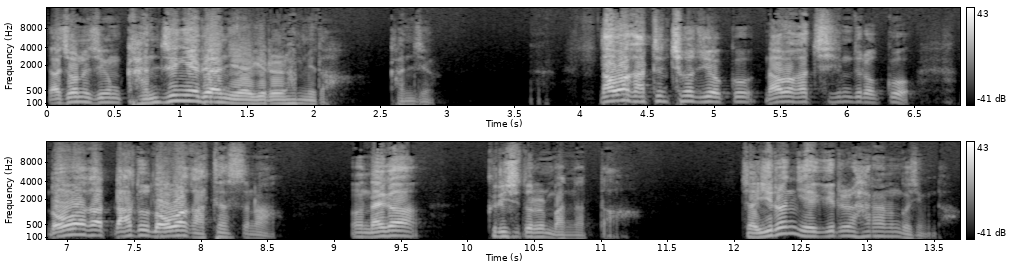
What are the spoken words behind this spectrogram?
자, 저는 지금 간증에 대한 이야기를 합니다. 간증. 나와 같은 처지였고 나와 같이 힘들었고 너와 가, 나도 너와 같았으나 어, 내가 그리스도를 만났다. 자 이런 얘기를 하라는 것입니다.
